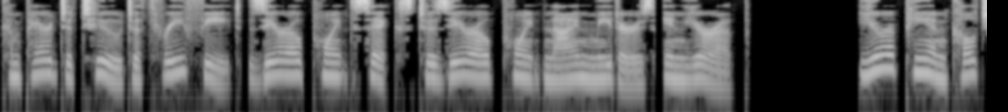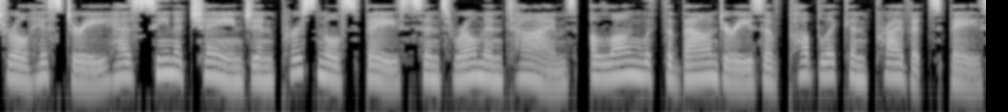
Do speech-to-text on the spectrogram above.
compared to 2 to 3 feet (0.6 to 0.9 meters) in Europe. European cultural history has seen a change in personal space since Roman times, along with the boundaries of public and private space.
